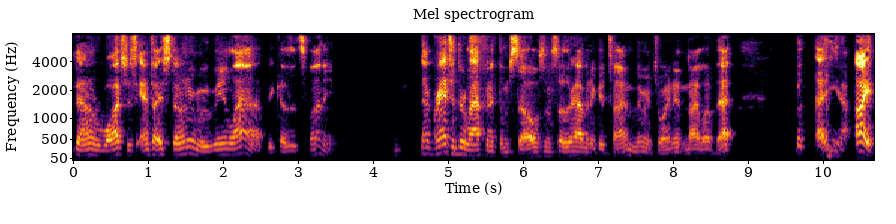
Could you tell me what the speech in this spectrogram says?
down and watch this anti-stoner movie and laugh because it's funny. Now, granted, they're laughing at themselves, and so they're having a good time, and they're enjoying it, and I love that. But uh, you know, I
